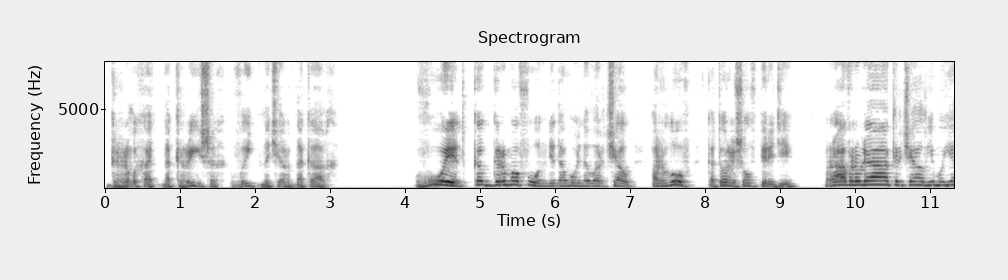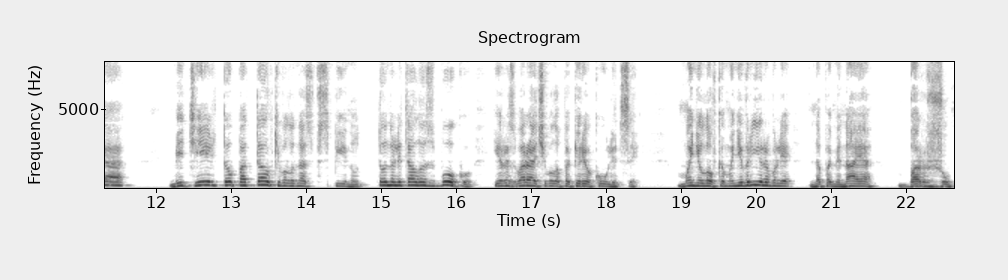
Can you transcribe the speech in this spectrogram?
громыхать на крышах, выть на чердаках. «Воет, как граммофон!» — недовольно ворчал Орлов, который шел впереди. «Прав руля!» — кричал ему я. Метель то подталкивала нас в спину, то налетала сбоку и разворачивала поперек улицы. Мы неловко маневрировали, напоминая баржу.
